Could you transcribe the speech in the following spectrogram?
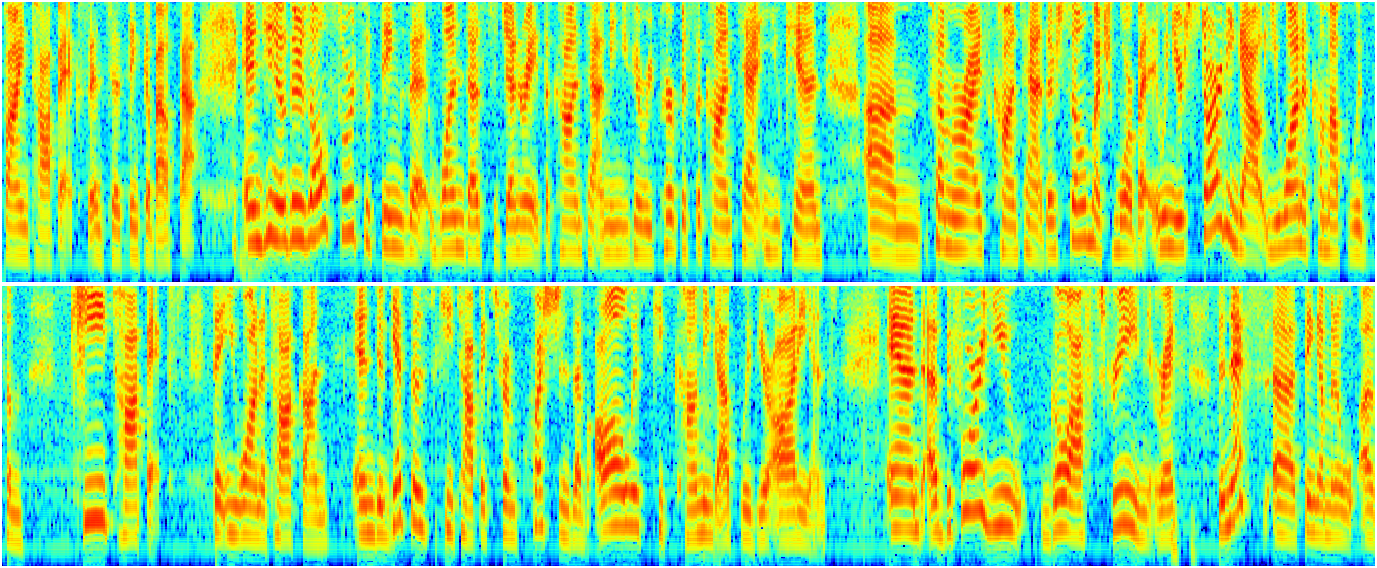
find topics and to think about that. And, you know, there's all sorts of things that one does to generate the content. I mean, you can repurpose the content, you can um, summarize content. There's so much more. But when you're starting out, you want to come up with some key topics that you want to talk on and to get those key topics from questions that always keep coming up with your audience. And uh, before you go off screen rick the next uh, thing i'm gonna uh,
